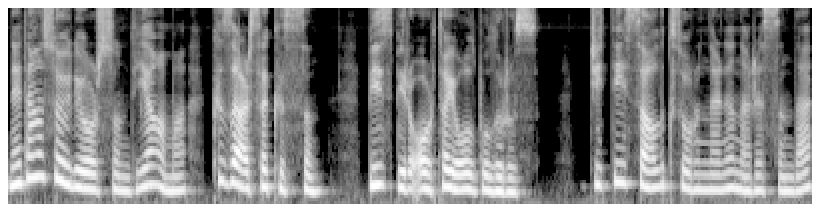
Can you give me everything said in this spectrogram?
neden söylüyorsun diye ama kızarsa kızsın. Biz bir orta yol buluruz. Ciddi sağlık sorunlarının arasında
